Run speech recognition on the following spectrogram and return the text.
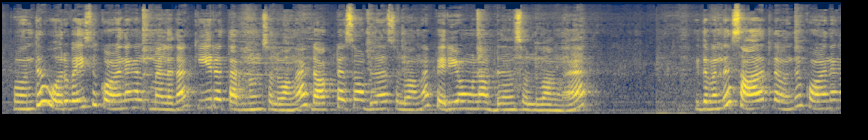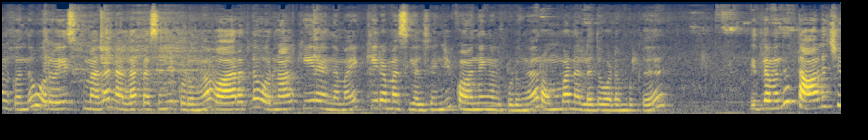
இப்போ வந்து ஒரு வயசு குழந்தைங்களுக்கு மேலே தான் கீரை தரணும்னு சொல்லுவாங்க. டாக்டர்ஸும் அப்படி தான் சொல்லுவாங்க. பெரியவங்களும் அப்படி தான் சொல்லுவாங்க. இதை வந்து சாதத்தில் வந்து குழந்தைங்களுக்கு வந்து ஒரு வயசுக்கு மேலே நல்லா பிசைஞ்சு கொடுங்க. வாரத்தில் ஒரு நாள் கீரை இந்த மாதிரி கீரை மசியல் செஞ்சு குழந்தைங்களுக்கு கொடுங்க. ரொம்ப நல்லது உடம்புக்கு. இதில் வந்து தாளித்து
